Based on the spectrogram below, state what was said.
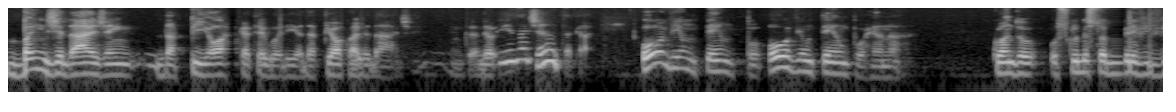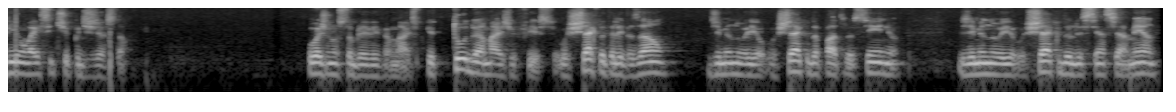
bandidagem da pior categoria, da pior qualidade, entendeu? E não adianta, cara. Houve um tempo, houve um tempo, Renan, quando os clubes sobreviviam a esse tipo de gestão hoje não sobrevive mais, porque tudo é mais difícil. O cheque da televisão diminuiu, o cheque do patrocínio diminuiu, o cheque do licenciamento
